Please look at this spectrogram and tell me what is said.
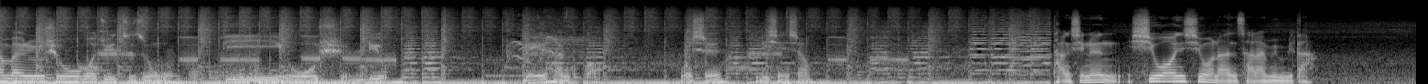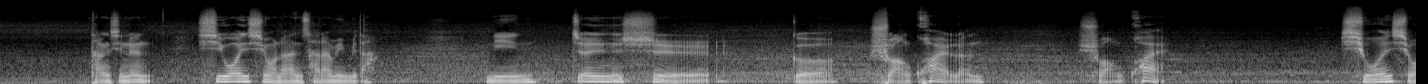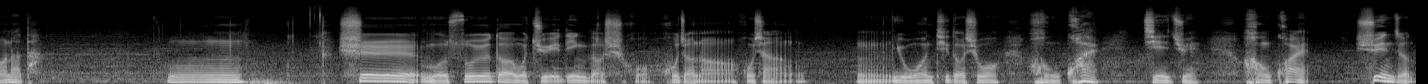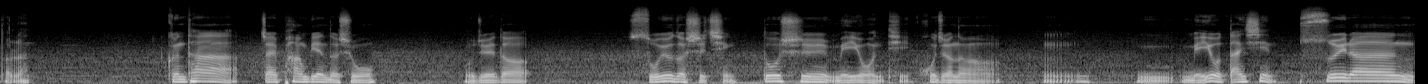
三百六十五个句子中第五十六。매일 한국어. 我是李先生. 당신은 시원시원한 사람입니다. 당신은 시원시원한 사람입니다. 您真是个爽快人，爽快，喜欢喜欢的。 嗯，是我所有的我决定的时候，或者呢，互相，嗯，有问题的时候，很快解决，很快选择的人，跟他在旁边的时候，我觉得所有的事情都是没有问题，或者呢，嗯，嗯，没有担心，虽然。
